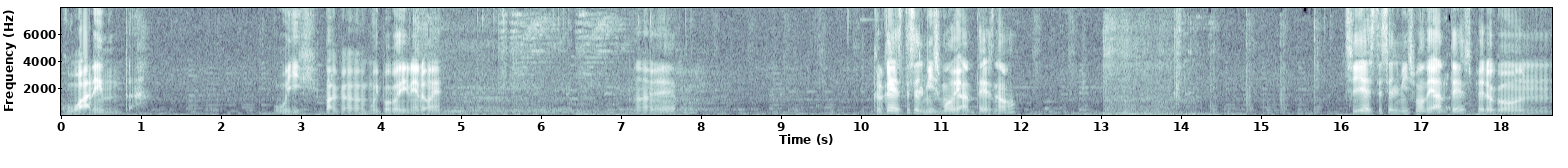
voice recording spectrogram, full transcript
40. Uy, paga muy poco dinero, ¿eh? A ver... Creo que este es el mismo de antes, ¿no? Sí, este es el mismo de antes, pero con...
